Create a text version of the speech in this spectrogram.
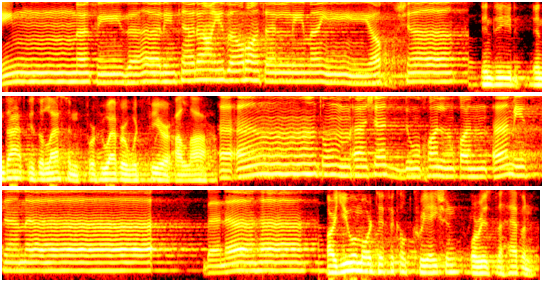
إن في ذلك لعبرة لمن يخشى Indeed, in that is a lesson for whoever would fear Allah. أأنتم أشد خلقا أم السماء بناها Are you a more difficult creation or is the heaven?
